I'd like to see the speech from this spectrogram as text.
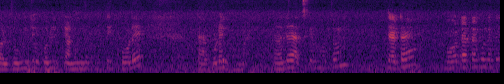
গল্প গুজব করি, একটু আনন্দ ফুর্তি করে তারপরে ঘুমাই। তাহলে আজকের মতন, টাটা, বউ, টাটা করে দে।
